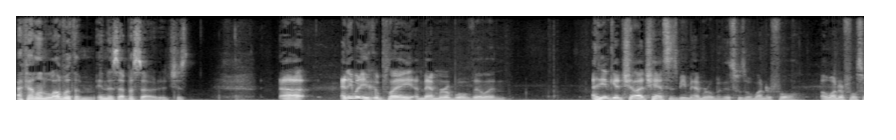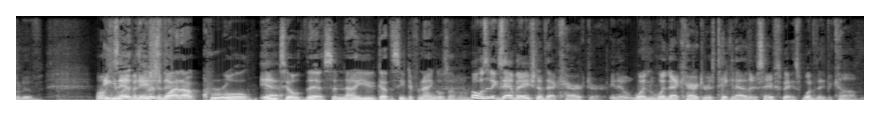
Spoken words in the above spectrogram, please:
I fell in love with him in this episode. It's just uh, anybody who could play a memorable villain. I didn't get a lot of chances to be memorable, but this was a wonderful, a wonderful sort of Well, he was, he was flat out cruel Yeah. until this, and now you got to see different angles of him. well, it was an examination of that character. You know, when Mm-hmm. when that character is taken out of their safe space, what do they become?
